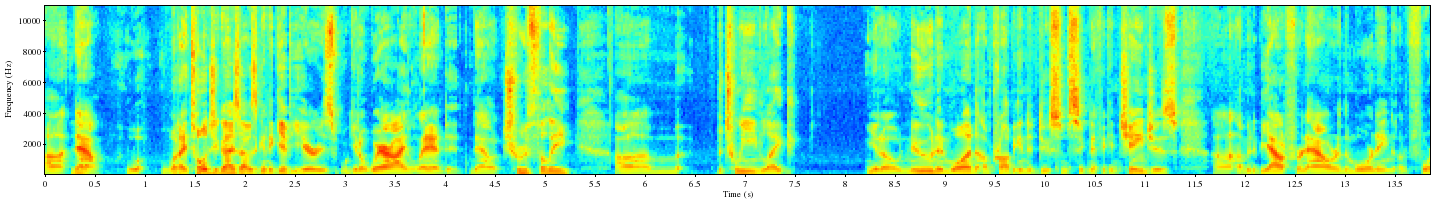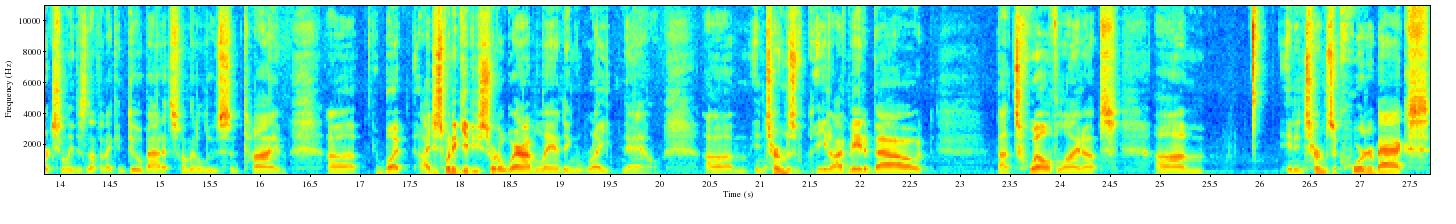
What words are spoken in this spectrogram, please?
Uh, now, wh- what I told you guys I was going to give you here is you know where I landed. Now, truthfully, um, between like you know, noon and one, I'm probably going to do some significant changes. Uh, I'm going to be out for an hour in the morning. Unfortunately, there's nothing I can do about it, so I'm going to lose some time. Uh, but I just want to give you sort of where I'm landing right now. Um, in terms of, you know, I've made about about 12 lineups. Um, and in terms of quarterbacks,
